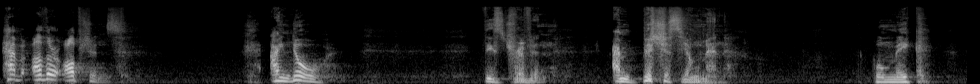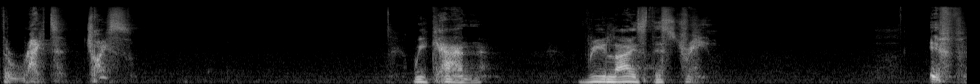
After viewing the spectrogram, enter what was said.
have other options. I know these driven, ambitious young men will make the right choice. We can realize this dream if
